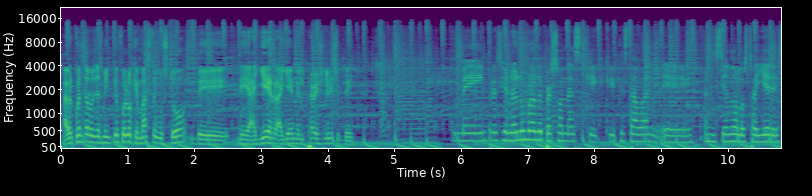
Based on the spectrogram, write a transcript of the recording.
A ver, cuéntanos, Yasmín, ¿qué fue lo que más te gustó de, de ayer, allá en el Parish Leadership Day? Me impresionó el número de personas que, que, estaban eh, asistiendo a los talleres.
